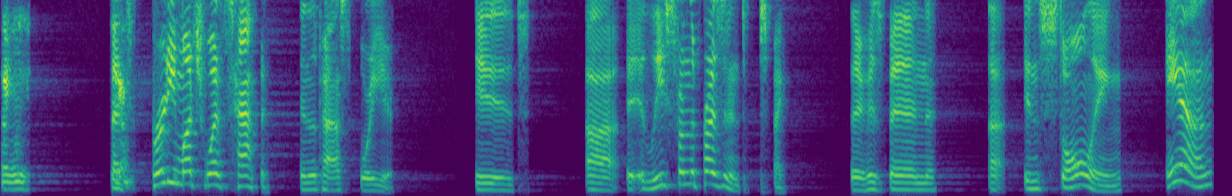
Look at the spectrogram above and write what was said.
that was. That's yeah. pretty much what's happened in the past four years. Is uh, at least from the president's perspective, there has been uh, installing, and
